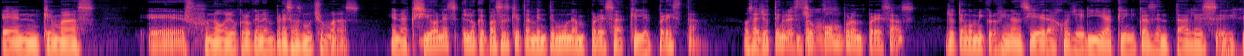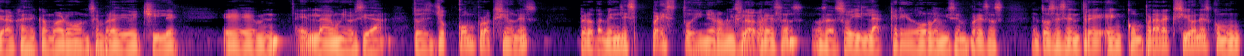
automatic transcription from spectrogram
en ¿qué más? Eh, no, yo creo que en empresas mucho más. En acciones, lo que pasa es que también tengo una empresa que le presta. O sea, yo tengo, yo compro empresas, yo tengo microfinanciera, joyería, clínicas dentales, eh, granjas de camarón, sembradío de chile, em, la universidad. Entonces yo compro acciones, pero también les presto dinero a mis empresas. O sea, soy el acreedor de mis empresas. Entonces, entre en comprar acciones como un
